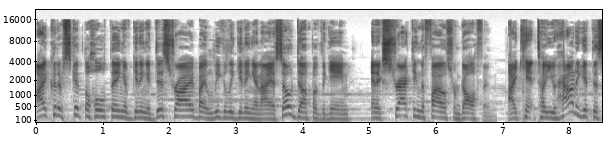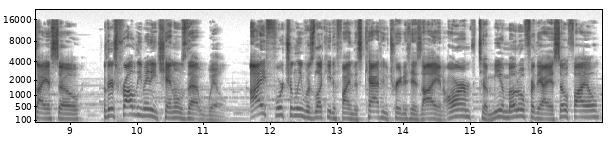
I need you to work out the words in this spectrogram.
I could have skipped the whole thing of getting a disk drive by legally getting an ISO dump of the game and extracting the files from Dolphin. I can't tell you how to get this ISO, but there's probably many channels that will. I fortunately was lucky to find this cat who traded his eye and arm to Miyamoto for the ISO file,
